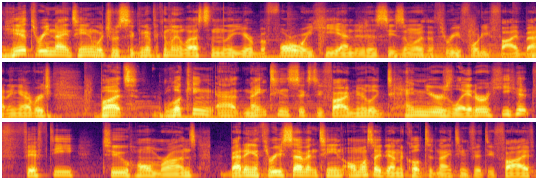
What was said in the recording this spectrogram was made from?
He hit 319, which was significantly less than the year before, where he ended his season with a 345 batting average. But looking at 1965, nearly 10 years later, he hit 50 two home runs, batting a 317, almost identical to 1955,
